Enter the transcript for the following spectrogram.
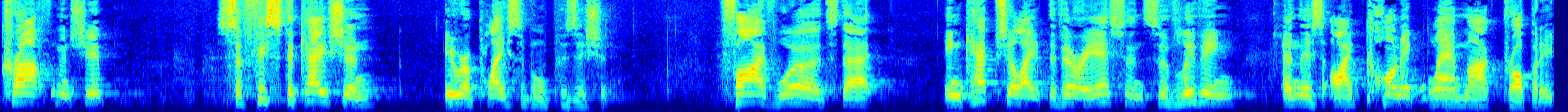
craftsmanship, sophistication, irreplaceable position. Five words that encapsulate the very essence of living in this iconic landmark property.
